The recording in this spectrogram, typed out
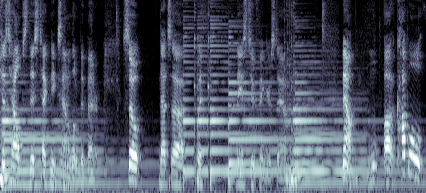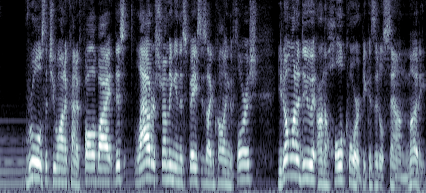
just helps this technique sound a little bit better. So that's uh, with these two fingers down. Now, a couple rules that you want to kind of follow by. This louder strumming in the spaces I'm calling the flourish. You don't want to do it on the whole chord because it'll sound muddy.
